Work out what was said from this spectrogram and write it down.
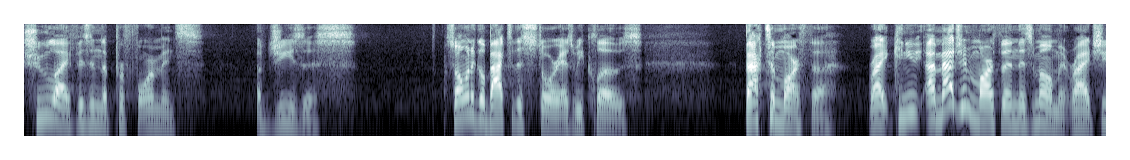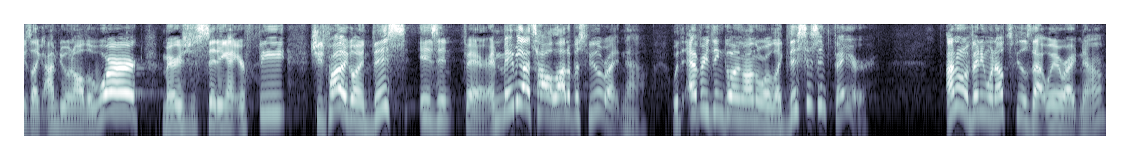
True life is in the performance of Jesus. So I want to go back to this story as we close. Back to Martha right? Can you imagine Martha in this moment, right? She's like, I'm doing all the work. Mary's just sitting at your feet. She's probably going, This isn't fair. And maybe that's how a lot of us feel right now with everything going on in the world. Like, this isn't fair. I don't know if anyone else feels that way right now.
